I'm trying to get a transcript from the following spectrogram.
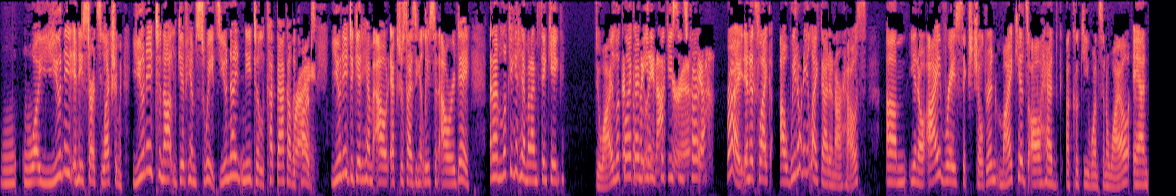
well, you need, and he starts lecturing me, you need to not give him sweets. You need to cut back on the right. carbs. You need to get him out exercising at least an hour a day. And I'm looking at him and I'm thinking, do I look it's like I'm eating inaccurate. cookies and carbs? Yeah. Right. And it's like, uh, we don't eat like that in our house. Um, you know, I've raised six children. My kids all had a cookie once in a while and,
